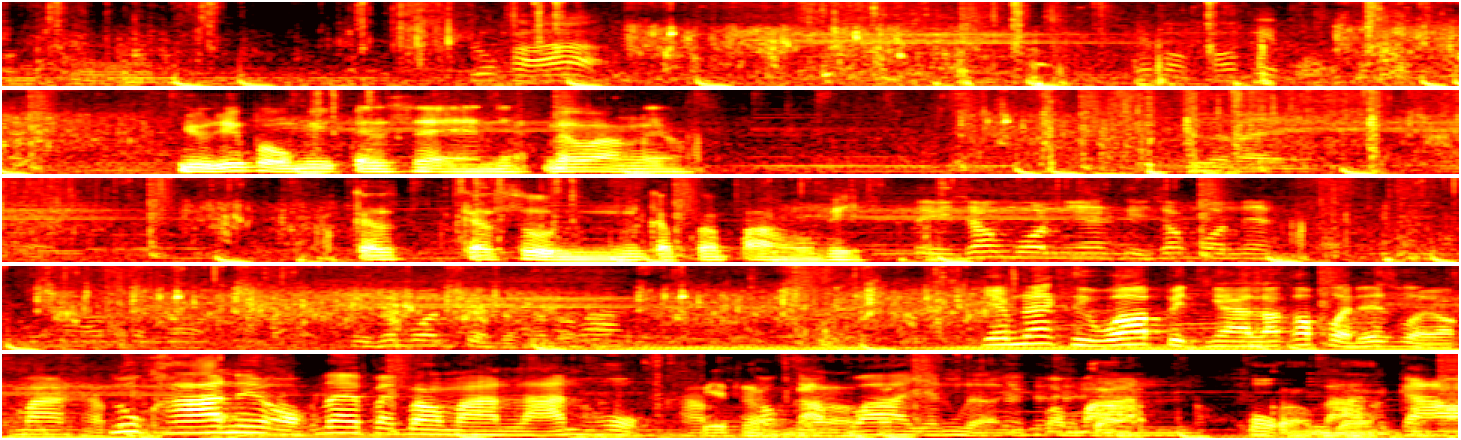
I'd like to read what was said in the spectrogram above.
คอนโทรลลูกค้าจะบอกเขาเก็บอยู่ที่ผมอีกเป็นแสนเนี่ยไม่ว่างเลยหรอคืออะไรกระกระสุนกับกระเป๋าพี่ สี่ช่องบนไงสี่ช่องบนเนี่ยสี่ช่องบนเก็บไปครับ เกมแรกถือว่าปิดงานแล้วก็เปิดได้สวยมากๆครับ ลูกค้าเนี่ยออกได้ไปประมาณล้านหกครับมีสองเท่ากับรอบว่ายังเหลืออีกประมาณกรอบ6ล้านเก้า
